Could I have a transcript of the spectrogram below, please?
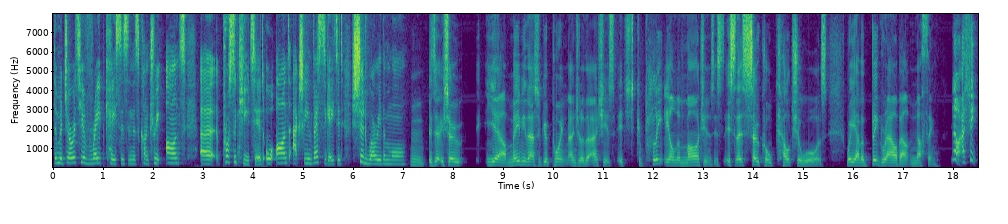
the majority of rape cases in this country aren't uh, prosecuted or aren't actually investigated should worry them more. Mm. Is it, so yeah, maybe that's a good point, Angela. That actually it's it's completely on the margins. It's it's those so-called culture wars where you have a big row about nothing. No, I think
